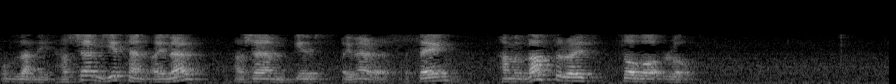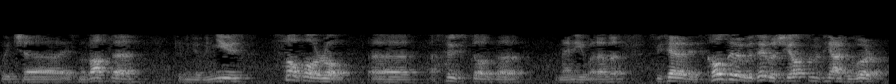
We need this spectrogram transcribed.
What does that mean? Hashem yiten omer, Hashem gives omer a saying, hamavasaros tzova rov. Which uh, is mavasa, giving the news, tzova rov, uh, a host of uh, many, whatever. So we say that this. Kol dibur b'dibur shiyotzim v'piyagavura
